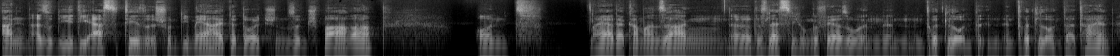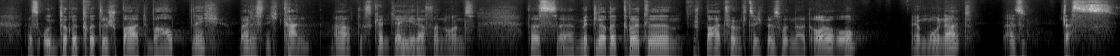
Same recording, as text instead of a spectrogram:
an. Also die, die erste These ist schon, die Mehrheit der Deutschen sind Sparer. Und naja, da kann man sagen, äh, das lässt sich ungefähr so in, in, Drittel und in, in, Drittel unterteilen. Das untere Drittel spart überhaupt nicht, weil es nicht kann. Ja, das kennt ja mhm. jeder von uns. Das äh, mittlere Drittel spart 50 bis 100 Euro im Monat. Also das,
